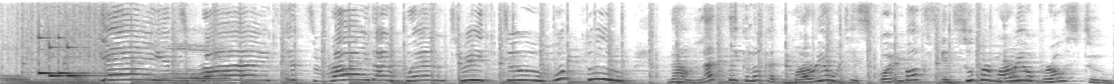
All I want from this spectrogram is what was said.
Oh no. Yay, it's Oh. right. It's right. I win. 3-2. Woohoo. Now let's take a look at Mario with his coin box in Super Mario Bros. 2.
